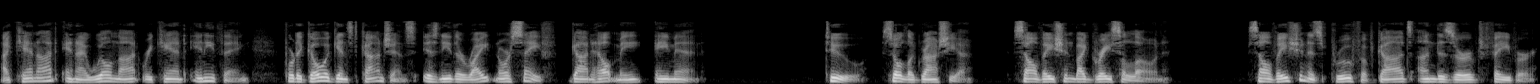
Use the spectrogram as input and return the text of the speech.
I cannot and I will not recant anything, for to go against conscience is neither right nor safe. God help me. Amen. 2. Sola Gratia. Salvation by grace alone. Salvation is proof of God's undeserved favor.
